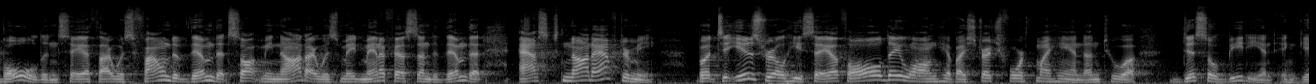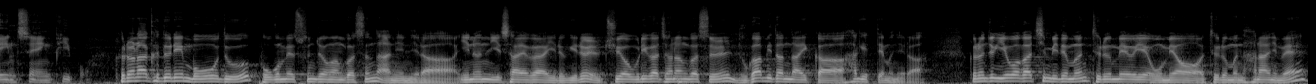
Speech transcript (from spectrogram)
bold and saith, I was found of them that sought me not, I was made manifest unto them that asked not after me. But to Israel he saith, All day long have I stretched forth my hand unto a disobedient and gainsaying people. 그러나 그들이 모두 복음에 순종한 것은 아니니라. 이는 이사야가 이르기를 주여 우리가 전한 것을 누가 믿었나이까 하기 때문이라. 그런즉 이와 같이 믿음은 들음에 의해 오며 들음은 하나님의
